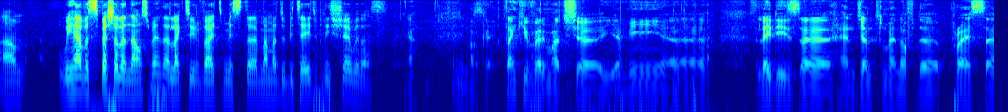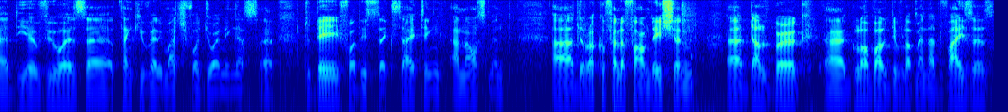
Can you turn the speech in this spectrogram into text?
Um, we have a special announcement. I'd like to invite Mr. Mamadou Biteye to please share with us. Yeah. Okay. Thank you very much, uh, Yemi. Uh, ladies uh, and gentlemen of the press, uh, dear viewers, uh, thank you very much for joining us uh, today for this exciting announcement. Uh, the Rockefeller Foundation, uh, Dalberg uh, Global Development Advisors,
